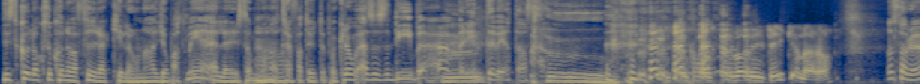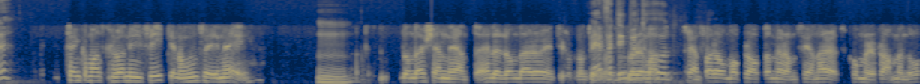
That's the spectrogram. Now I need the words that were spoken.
det skulle också kunna vara fyra killar hon har jobbat med eller som hon har träffat ute på krogen. Alltså, så det behöver Mm. inte vetas. Tänk om man skulle vara nyfiken där då? Vad sa du? Tänk om man skulle vara nyfiken och hon säger nej. De där känner jag inte, eller de där har jag inte gjort någonting. Nej, för det- börjar men man då- träffa dem och prata med dem senare så kommer det fram ändå.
